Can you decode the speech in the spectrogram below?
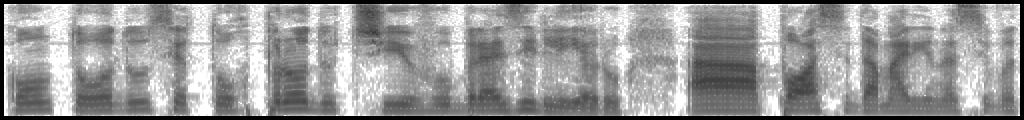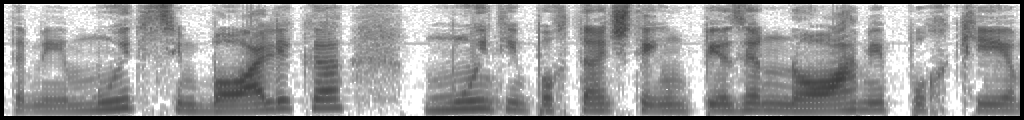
com todo o setor produtivo brasileiro. A posse da Marina Silva também é muito simbólica, muito importante, tem um peso enorme, porque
